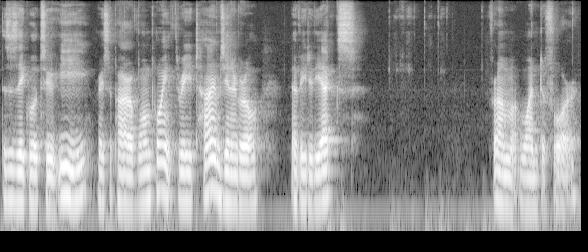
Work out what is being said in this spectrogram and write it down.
This is equal to e raised to the power of 1.3 times the integral of e to the x from 1 to 4.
